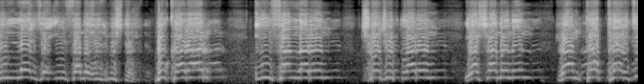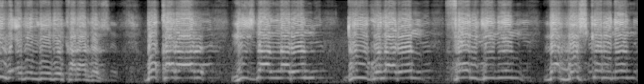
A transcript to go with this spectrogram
binlerce insanı üzmüştür. Bu karar insanların, çocukların yaşamının ranta tercih edildiği bir karardır. Bu karar vicdanların, duyguların, sevginin ve hoşgörünün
